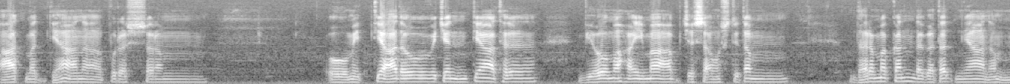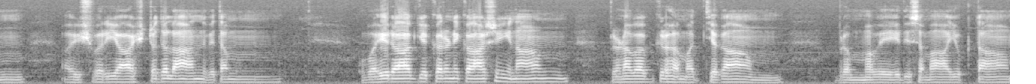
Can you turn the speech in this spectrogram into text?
आत्मध्यानपुरःसरम्। ओमित्यादौ विचिन्त्याथ व्योमहैमाब्जसंस्थितं धर्मकन्दगतज्ञानम् ऐश्वर्याष्टदलान्वितम् वैराग्यकर्णिकाशीनां प्रणवग्रहमध्यगां ब्रह्मवेदिसमायुक्तां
